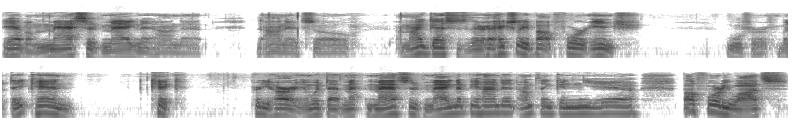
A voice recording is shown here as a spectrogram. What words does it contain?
they have a massive magnet on that on it. So my guess is they're actually about four inch woofer, but they can kick pretty hard. And with that ma massive magnet behind it, I'm thinking, yeah, about 40 watts,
